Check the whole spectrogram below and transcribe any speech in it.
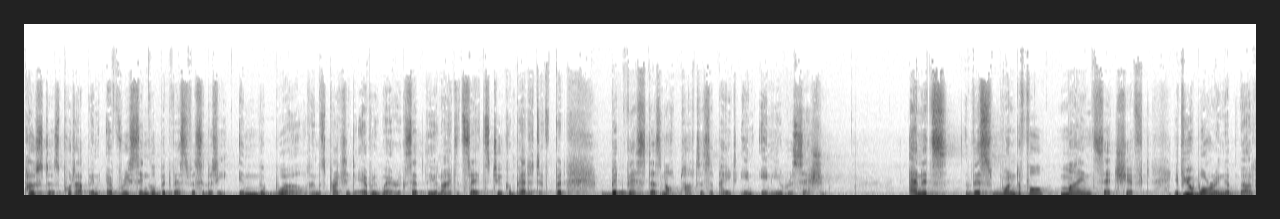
posters put up in every single Bidvest facility in the world, and it's practically everywhere except the United States, too competitive. But Bidvest does not participate in any recession. And it's this wonderful mindset shift. If you're worrying about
